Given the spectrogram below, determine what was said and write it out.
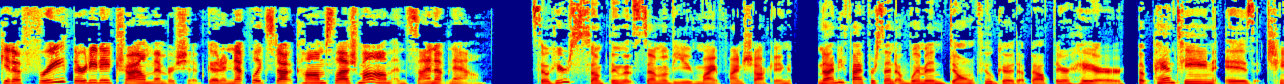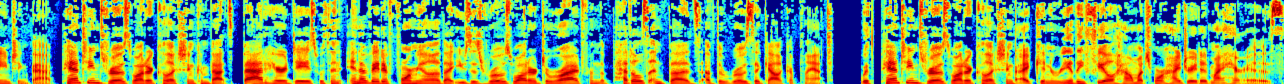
Get a free 30-day trial membership. Go to netflix.com slash mom and sign up now. So here's something that some of you might find shocking. 95% of women don't feel good about their hair, but Pantene is changing that. Pantene's Rosewater collection combats bad hair days with an innovative formula that uses rosewater derived from the petals and buds of the Rosa gallica plant. With Pantene's Rosewater collection, I can really feel how much more hydrated my hair is.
